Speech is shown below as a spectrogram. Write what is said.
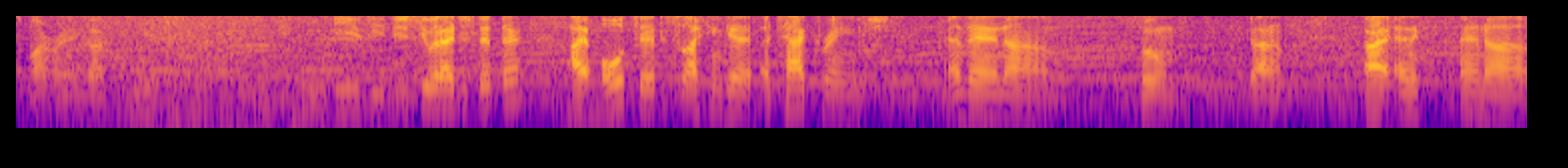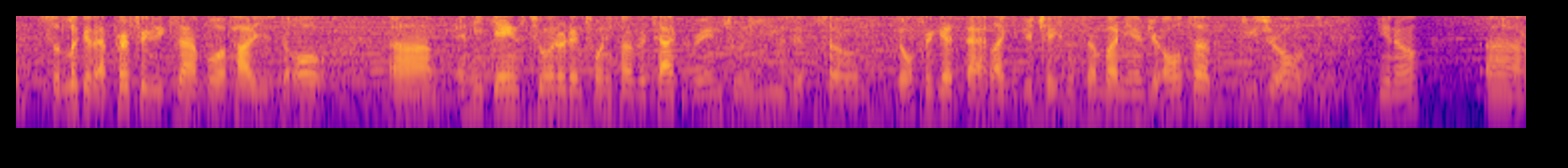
Smart Rengar. Easy. Did you see what I just did there? I ulted so I can get attack range. And then, um, boom. Got him. Alright, and, and uh, so look at that. Perfect example of how to use the ult. Um, and he gains 225 attack range when you use it. So don't forget that. Like if you're chasing somebody and you have your ult up, use your ult. You know? Um,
